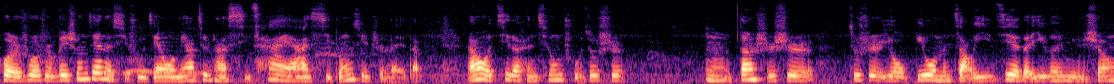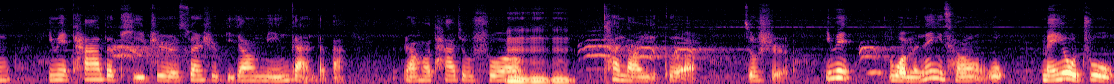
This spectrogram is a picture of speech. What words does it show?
或者说是卫生间的洗漱间，我们要经常洗菜呀、洗东西之类的。然后我记得很清楚，就是，嗯，当时是就是有比我们早一届的一个女生。因为他的体质算是比较敏感的吧，然后他就说，嗯嗯嗯，看到一个，就是因为我们那一层我没有住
